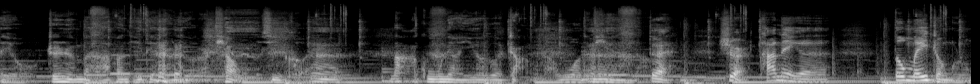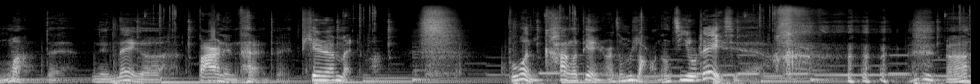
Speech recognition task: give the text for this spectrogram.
哎呦，真人版阿凡提电影有点跳舞的戏可嗯。那姑娘一个个长得，我的天哪！对，是她那个都没整容嘛？对，那那个八十年代，对，天然美嘛。不过你看个电影，怎么老能记住这些呀？啊？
